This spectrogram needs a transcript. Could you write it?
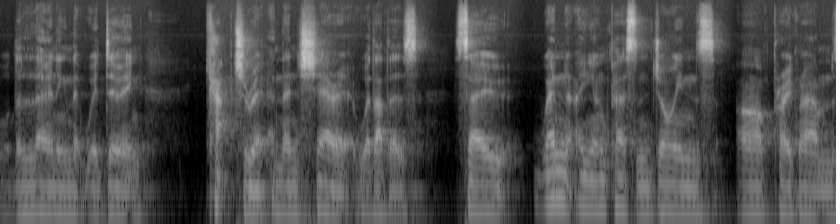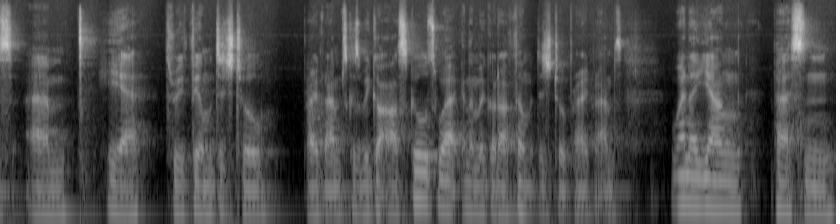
or the learning that we're doing, capture it and then share it with others. So when a young person joins our programs um, here through film and digital programs, because we've got our schools work and then we've got our film and digital programs, when a young person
